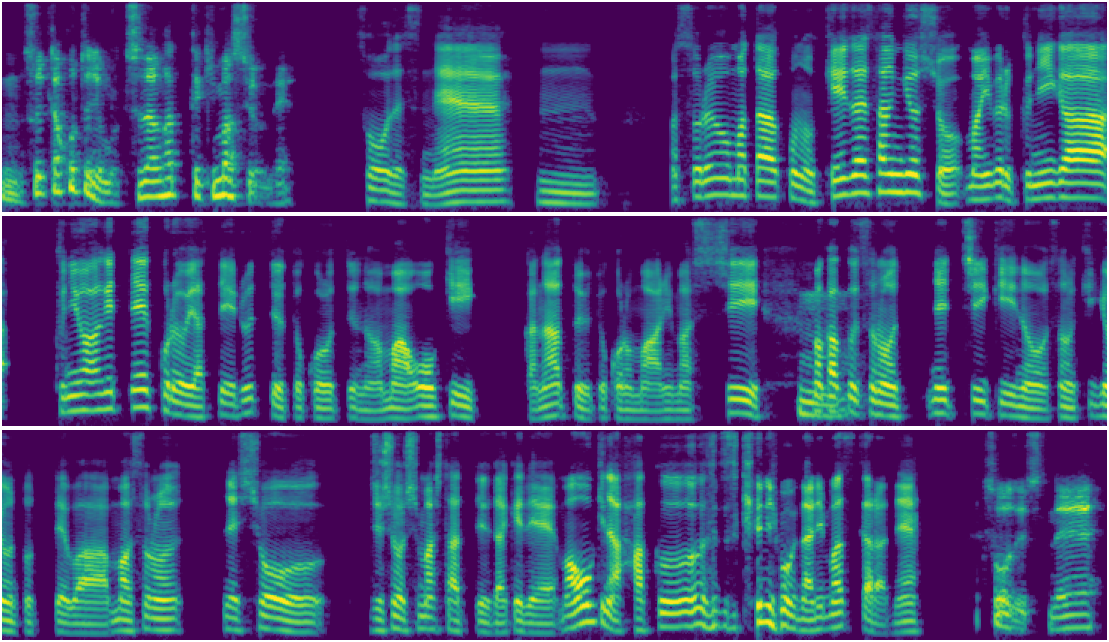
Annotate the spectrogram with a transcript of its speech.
うん。うん、そういったことにもつながってきますよね。そうですね。うんそれをまた、この経済産業省、まあ、いわゆる国が、国を挙げてこれをやっているっていうところっていうのは、まあ、大きいかなというところもありますし、うん、まあ、各その、ね、地域のその企業にとっては、まあ、その、ね、賞受賞しましたっていうだけで、まあ、大きな箔付けにもなりますからね。そうですね。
